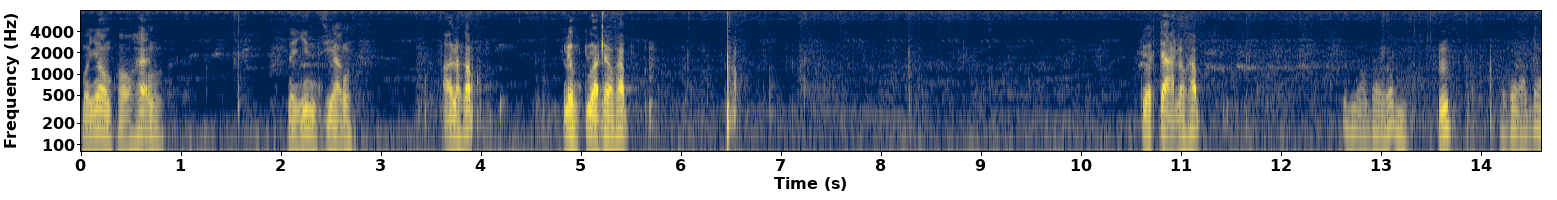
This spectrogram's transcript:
บ่ยอมเขาห้างได้ยินเสียง เอาละครับ เริ่มจวดแล้วครับจวดจาดแล้วครับตัวนี้ออกได้ร่มหึออกได้ออกได้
